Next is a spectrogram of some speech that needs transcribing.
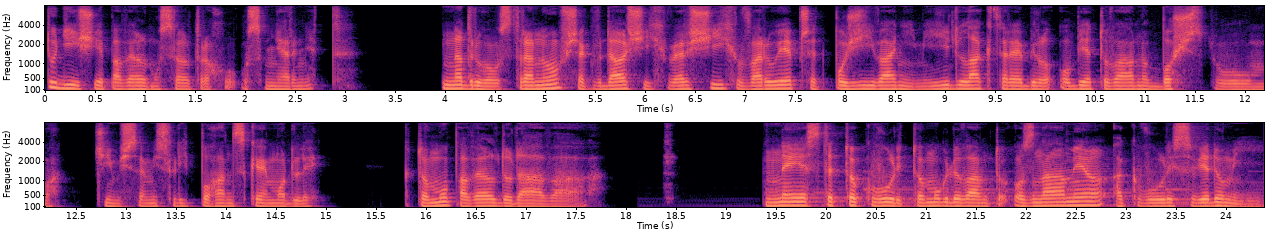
tudíž je Pavel musel trochu usměrnit. Na druhou stranu však v dalších verších varuje před požíváním jídla, které bylo obětováno božstvům, čímž se myslí pohanské modly. K tomu Pavel dodává. Nejeste to kvůli tomu, kdo vám to oznámil a kvůli svědomí.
